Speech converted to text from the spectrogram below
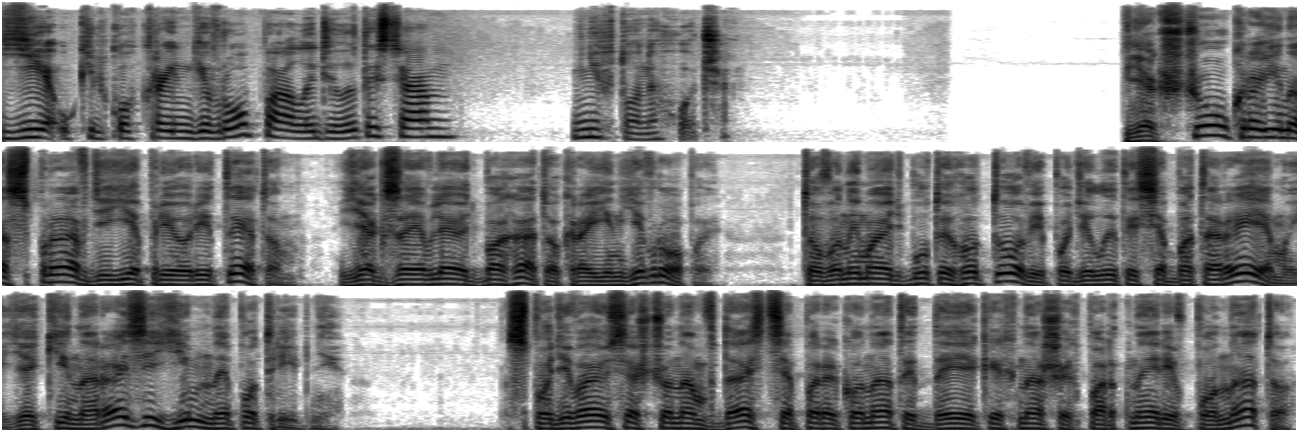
є у кількох країн Європи, але ділитися ніхто не хоче. Якщо Україна справді є пріоритетом, як заявляють багато країн Європи, то вони мають бути готові поділитися батареями, які наразі їм не потрібні. Сподіваюся, що нам вдасться переконати деяких наших партнерів по НАТО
